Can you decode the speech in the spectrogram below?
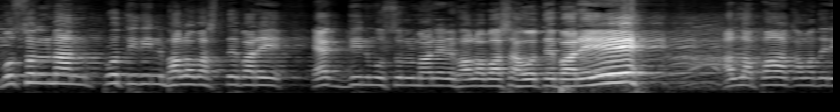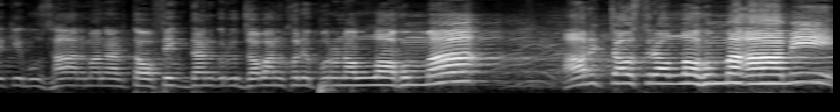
মুসলমান প্রতিদিন ভালোবাসতে পারে, একদিন মুসলমানের ভালোবাসা হতে পারে। আল্লাহ পাক আমাদেরকে বুঝার, মানার তৌফিক দান করুক। জবান করে পড়ুন, আল্লাহুম্মা আর একটা অস্ত্র আল্লাহুম্মা, আমিন।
